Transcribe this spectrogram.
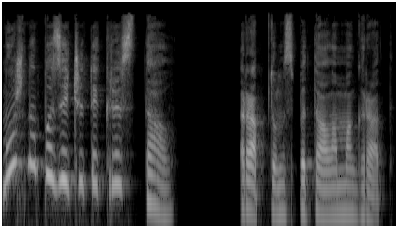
Можна позичити кристал? раптом спитала Маград.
